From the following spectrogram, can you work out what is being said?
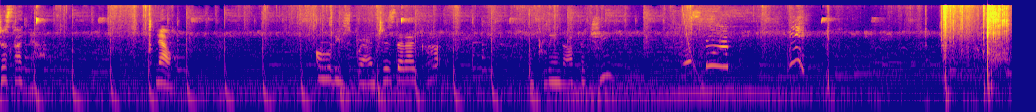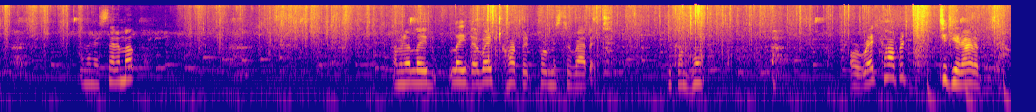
Just like that. Now, all these branches that I cut and cleaned off the tree. I'm gonna set them up. I'm gonna lay, lay the red carpet for Mr. Rabbit to come home. Or red carpet to get out of his house.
